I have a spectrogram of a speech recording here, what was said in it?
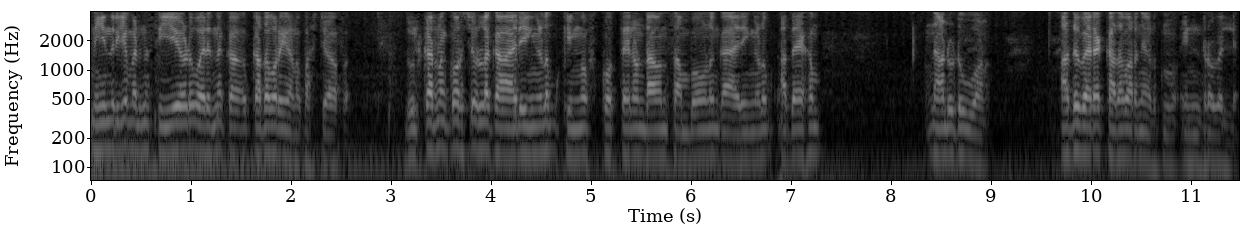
നിയന്ത്രിക്കാൻ വരുന്ന സിയോട് വരുന്ന കഥ പറയുകയാണ് ഫസ്റ്റ് ഹാഫ് ദുൽഖറിനെ കുറിച്ചുള്ള കാര്യങ്ങളും കിങ് ഓഫ് കൊത്തയിലുണ്ടാകുന്ന സംഭവങ്ങളും കാര്യങ്ങളും അദ്ദേഹം നാടോട്ട് പോവാണ്. അതുവരെ കഥ പറഞ്ഞു നിർത്തുന്നു ഇന്റർവെല്ല്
